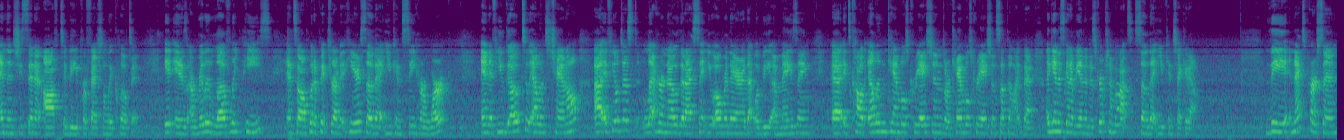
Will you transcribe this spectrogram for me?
And then she sent it off to be professionally quilted. It is a really lovely piece. And so I'll put a picture of it here so that you can see her work. And if you go to Ellen's channel, uh, if you'll just let her know that I sent you over there, that would be amazing. Uh, it's called Ellen Campbell's Creations or Campbell's Creations, something like that. Again, it's going to be in the description box so that you can check it out. The next person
